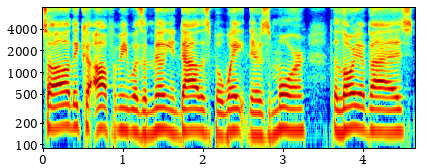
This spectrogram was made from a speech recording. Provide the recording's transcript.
so all they could offer me was a million dollars but wait there's more the lawyer advised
